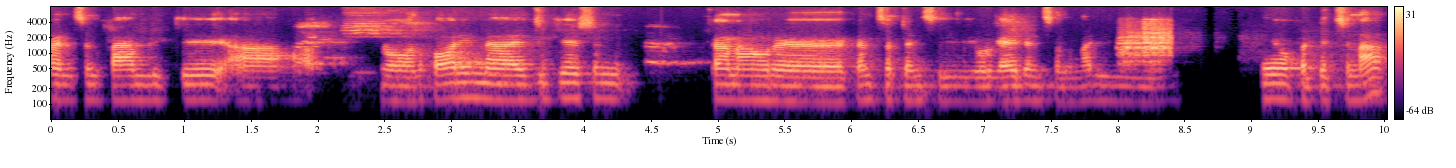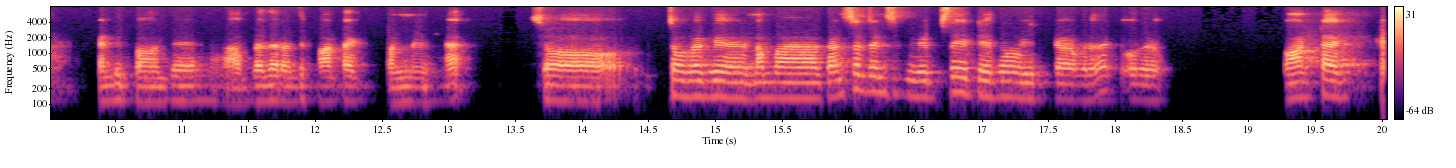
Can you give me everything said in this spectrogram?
ஃப்ரெண்ட்ஸ் அண்ட் ஃபேமிலிக்கு ஃபாரின் எஜுகேஷன் எஜுகேஷனுக்கான ஒரு கன்சல்டன்சி ஒரு கைடன்ஸ் அந்த மாதிரி தேவைப்பட்டுச்சுன்னா கண்டிப்பா வந்து பிரதர் வந்து காண்டாக்ட் பண்ணுங்க. ஸோ உங்களுக்கு நம்ம கன்சல்டன்சிக்கு வெப்சைட் எதுவும் இருக்கா பிரதர் ஒரு காண்டாக்ட்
